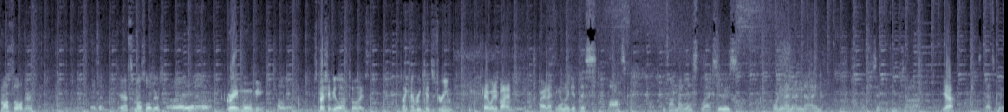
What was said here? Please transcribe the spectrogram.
Small Soldiers. Is it? Yeah, Small Soldiers. Oh yeah. Great movie. Hell yeah. Especially if you love toys. It's like every kid's dream. Okay, what are you buying? All right, I think I'm gonna get this Bossk. It's on my list. Black Series, $49.99. She said 15% off. Yeah, So that's good.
